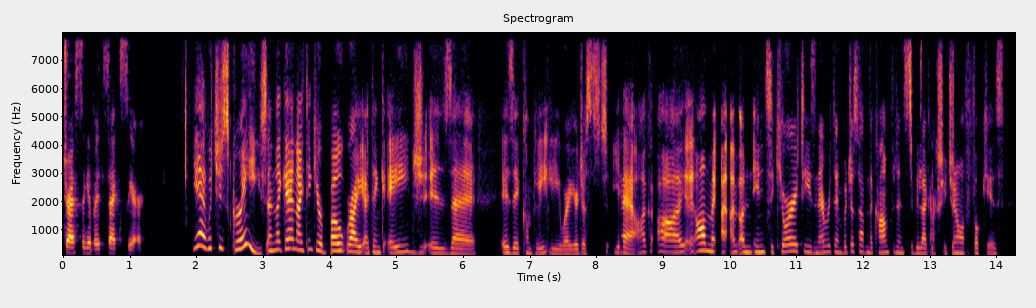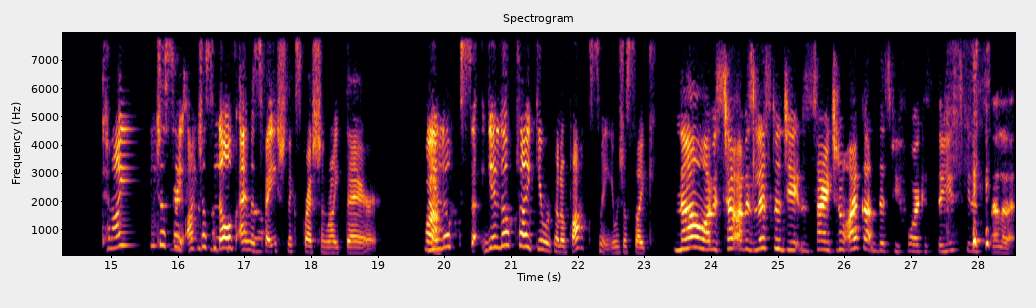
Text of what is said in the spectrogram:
dressing a bit sexier Yeah, which is great. And again, I think you're both right. I think age is uh is it completely where you're just yeah, I, I, all my I, I'm insecurities and everything, but just having the confidence to be like, actually, do you know what? Fuck is. can i just say i just love emma's facial expression right there Well, You look you look like you were gonna box me. You were just like, no, I was t- I was listening to you. and Sorry, do you know I've gotten this before because there used to be this fella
